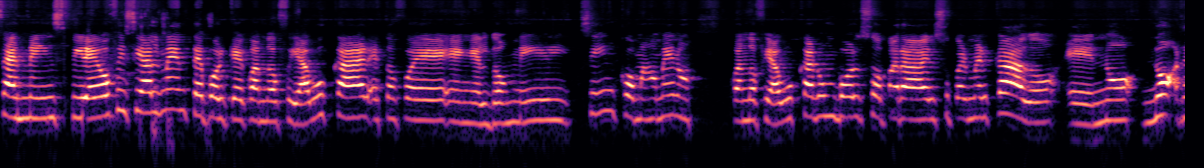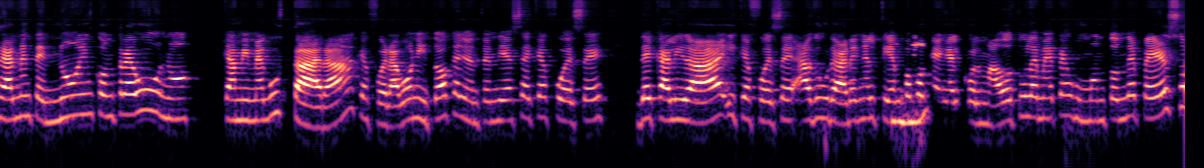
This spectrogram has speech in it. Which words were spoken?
sea, me inspiré oficialmente porque cuando fui a buscar, esto fue en el 2005 más o menos, cuando fui a buscar un bolso para el supermercado, eh, no, no, realmente no encontré uno que a mí me gustara, que fuera bonito, que yo entendiese que fuese de calidad y que fuese a durar en el tiempo, porque en el colmado tú le metes un montón de peso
